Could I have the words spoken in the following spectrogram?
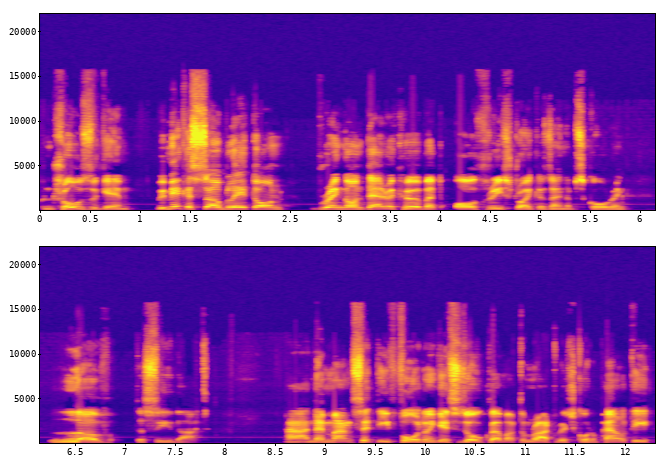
controls the game. We make a sub late on, bring on Derek Herbert. All three strikers end up scoring. Love to see that. And then Man City, Foden against his old club after Muratovic scored a penalty.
